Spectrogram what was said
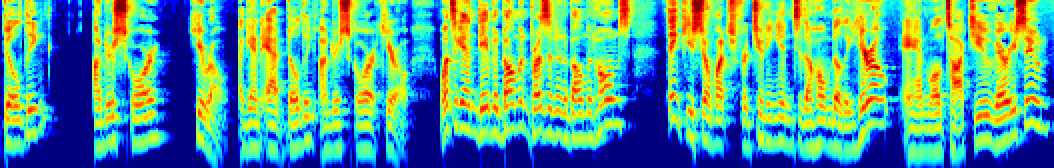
building underscore hero. Again, at building underscore hero. Once again, David Bellman, president of Bellman Homes. Thank you so much for tuning in to the Home Building Hero, and we'll talk to you very soon.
